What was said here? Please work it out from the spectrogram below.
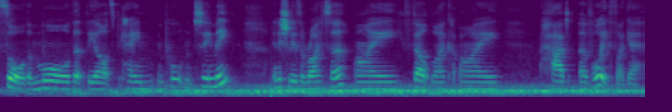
saw, the more that the arts became important to me. Initially, as a writer, I felt like I had a voice, I guess,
